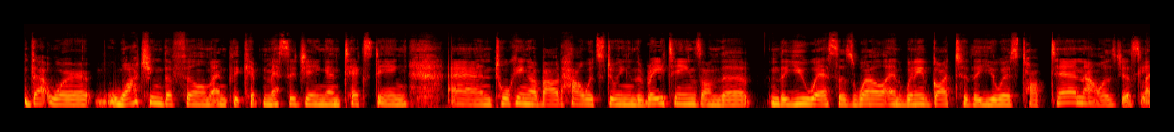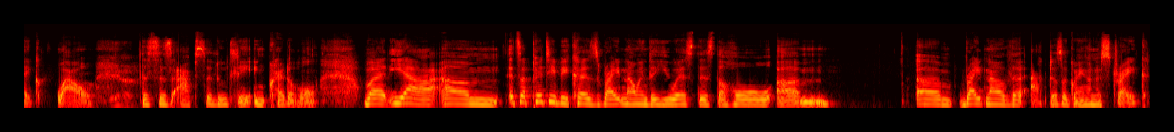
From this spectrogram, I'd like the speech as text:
that were watching the film and they kept messaging and texting and talking about how it's doing in the ratings on the in the US as well. And when it got to the US top 10, I was just like, wow, this is absolutely incredible. But yeah, um, it's a pity because right now in the US, there's the whole um, um, right now the actors are going on a strike.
